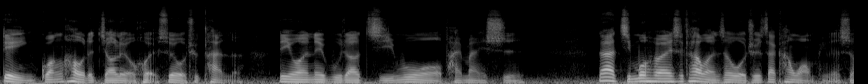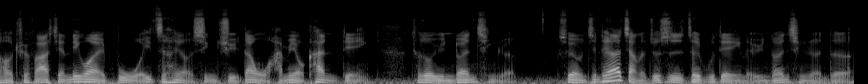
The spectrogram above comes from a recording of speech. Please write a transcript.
电影观后的交流会，所以我去看了。另外那部叫《寂寞拍卖师》，那《寂寞拍卖师》看完之后，我觉得在看网评的时候，却发现另外一部我一直很有兴趣，但我还没有看的电影叫做《云端情人》，所以我们今天要讲的就是这部电影的《云端情人》的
